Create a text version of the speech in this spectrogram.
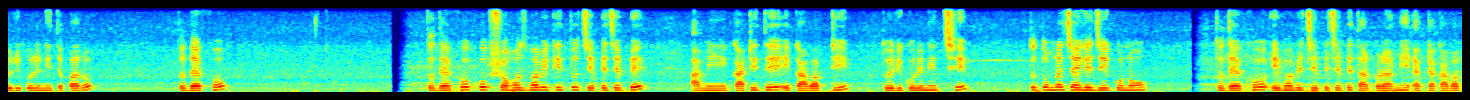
তৈরি করে নিতে পারো। তো দেখো তো দেখো খুব সহজভাবে কিন্তু চেপে চেপে আমি কাঠিতে এই কাবাবটি তৈরি করে নিচ্ছি। তো তোমরা চাইলে যে কোনো তো দেখো, এভাবে চেপে চেপে তারপরে আমি একটা কাবাব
